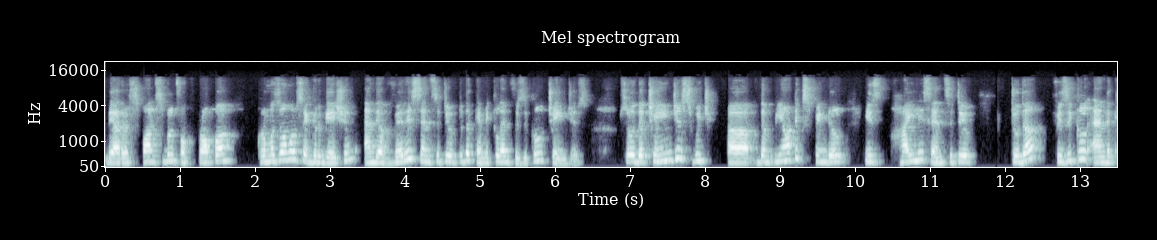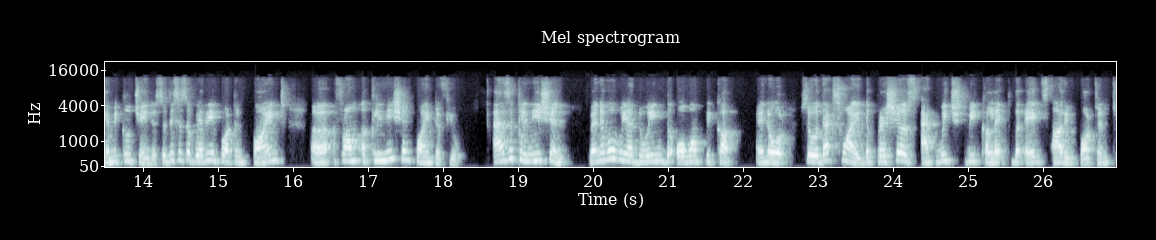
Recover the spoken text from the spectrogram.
they are responsible for proper chromosomal segregation and they are very sensitive to the chemical and physical changes. So the changes which uh, the meiotic spindle is highly sensitive to the physical and the chemical changes. So this is a very important point uh, from a clinician point of view. As a clinician, whenever we are doing the ovum pickup and all, so that's why the pressures at which we collect the eggs are important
